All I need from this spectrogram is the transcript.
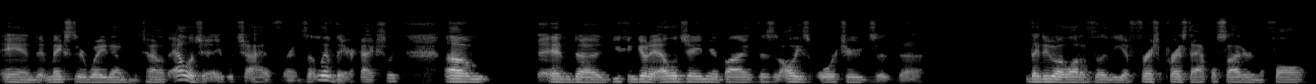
and it makes their way down to the town of Ellijay, which I have friends that live there actually. Um, and uh, you can go to Ellijay nearby and visit all these orchards, and uh, they do a lot of the, the uh, fresh pressed apple cider in the fall.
